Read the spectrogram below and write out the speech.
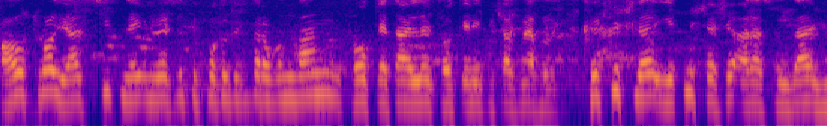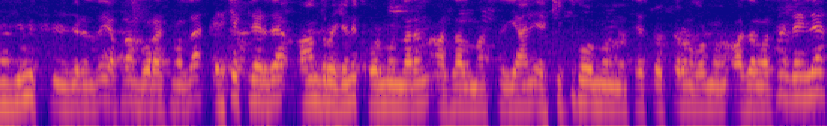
Avustralya Sydney Üniversitesi Tıp Fakültesi tarafından çok detaylı, çok geniş bir çalışma yapılmış. 43 ile 70 yaşı arasında 120 kişi üzerinde yapılan bu araştırmada erkeklerde androjenik hormonların azalması yani erkeklik hormonunun, testosteron hormonunun azalması nedeniyle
